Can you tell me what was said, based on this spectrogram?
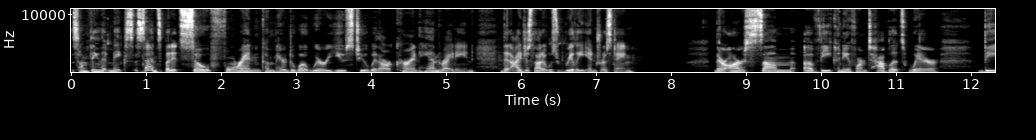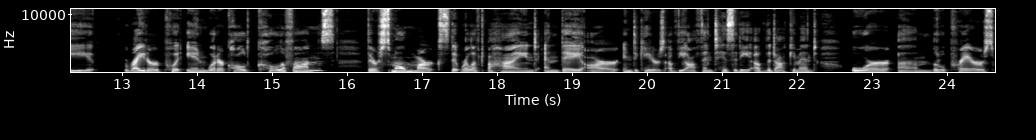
something that makes sense, but it's so foreign compared to what we're used to with our current handwriting that I just thought it was really interesting. There are some of the cuneiform tablets where the writer put in what are called colophons. They're small marks that were left behind, and they are indicators of the authenticity of the document or um, little prayers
